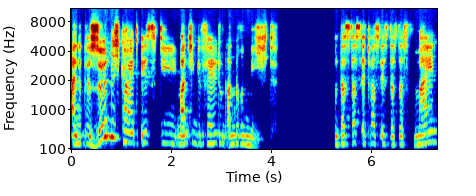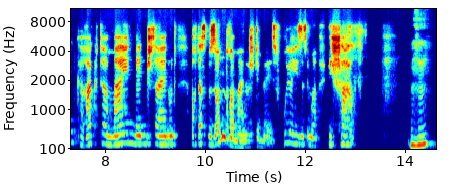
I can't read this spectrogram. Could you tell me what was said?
eine Persönlichkeit ist, die manchen gefällt und anderen nicht. Und dass das etwas ist, dass das mein Charakter, mein Menschsein und auch das Besondere meiner Stimme ist. Früher hieß es immer, wie scharf. Mhm.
